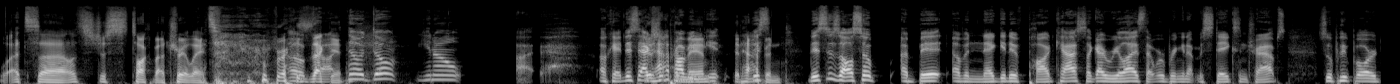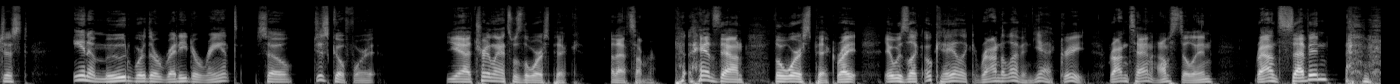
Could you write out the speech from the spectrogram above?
Let's uh let's just talk about Trey Lance for oh, a second. God. No, don't. You know, I, okay. This actually happened, probably. It, It this- happened. This, is also a bit of a negative podcast. Like I realize that we're bringing up mistakes and traps, so people are just in a mood where they're ready to rant. So just go for it. Yeah, Trey Lance was the worst pick of that summer. Hands down, the worst pick, right? It was like, okay, like round 11. Yeah, great. Round 10, I'm still in. Round 7,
